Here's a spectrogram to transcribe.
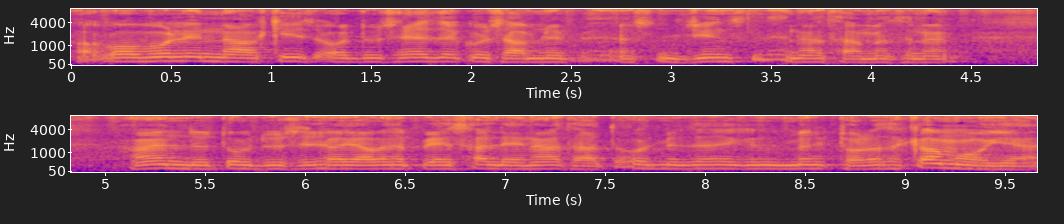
اور قبول ناقص اور دوسرے سے کچھ آپ نے جنس لینا تھا مثلاً۔ ہاں تو دوسرے یا پیسہ لینا تھا تو اس میں سے تھوڑا سا کم ہو گیا۔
